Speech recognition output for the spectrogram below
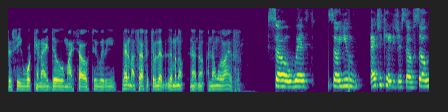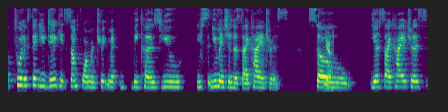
to see what can I do myself to really better myself to live, live a, a normal life. So with so you educated yourself. So to an extent, you did get some form of treatment because you you you mentioned a psychiatrist. So yeah. your psychiatrist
